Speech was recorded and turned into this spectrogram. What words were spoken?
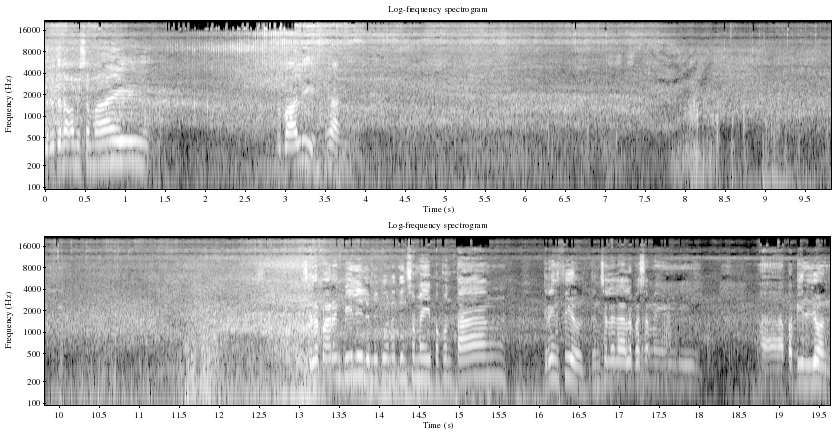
Dito na kami sa may Nubali. Yan. Sila parang Billy, lumiko na din sa may papuntang Greenfield. Doon sila lalabas sa may ah, pavilion.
